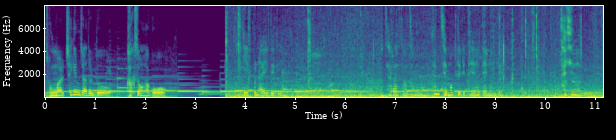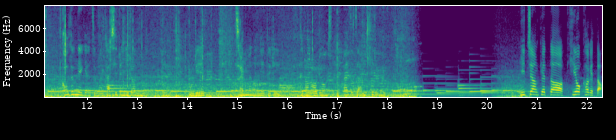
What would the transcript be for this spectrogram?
정말 책임자들도 각성하고 예쁜 아이들이 자라서 정말 큰 제목들이 돼야 되는데 다시는 거듭 얘기하지만 다시는 이런 우리 젊은 이들이 그런 어려움 속에 빠지지 않기를 잊지 않겠다, 기억하겠다.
